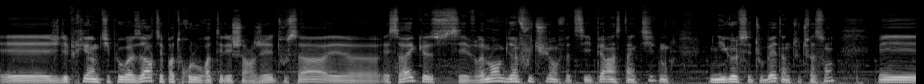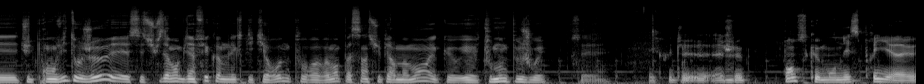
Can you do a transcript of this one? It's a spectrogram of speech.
Et je l'ai pris un petit peu au hasard, c'est pas trop lourd à télécharger, tout ça. Et, euh, et c'est vrai que c'est vraiment bien foutu en fait, c'est hyper instinctif. Donc mini-golf c'est tout bête hein, de toute façon. Mais tu te prends vite au jeu et c'est suffisamment bien fait comme l'expliquait Ron pour vraiment passer un super moment et que et tout le monde peut jouer. C'est- Écoute, je, je pense que mon esprit a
